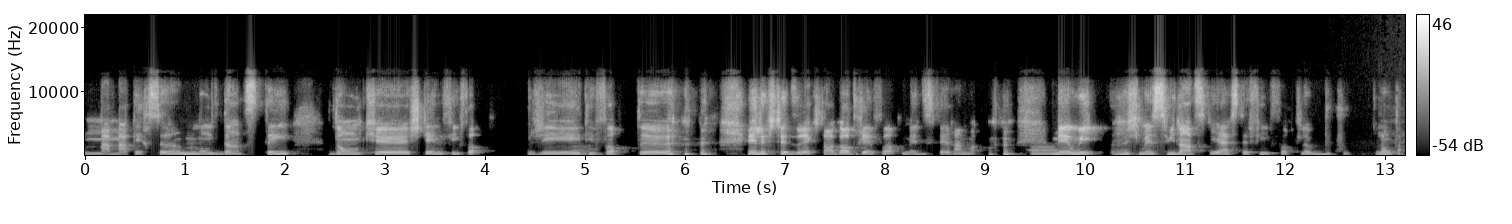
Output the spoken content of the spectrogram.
ma, personne, mon identité. Donc, euh, j'étais une fille forte. J'ai été ah. forte. Euh, mais là, je te dirais que j'étais encore très forte, mais différemment. Ah. mais oui, je me suis identifiée à cette fille forte-là beaucoup, longtemps.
